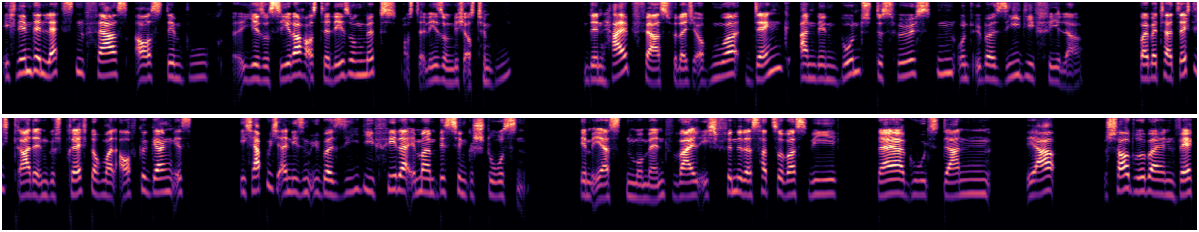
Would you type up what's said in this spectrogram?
Ich nehme den letzten Vers aus dem Buch äh, Jesus Sirach aus der Lesung mit, aus der Lesung, nicht aus dem Buch. Den Halbvers vielleicht auch nur, denk an den Bund des Höchsten und übersieh die Fehler weil mir tatsächlich gerade im Gespräch nochmal aufgegangen ist, ich habe mich an diesem über sie die Fehler immer ein bisschen gestoßen im ersten Moment, weil ich finde, das hat sowas wie, naja gut, dann, ja, schau drüber hinweg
